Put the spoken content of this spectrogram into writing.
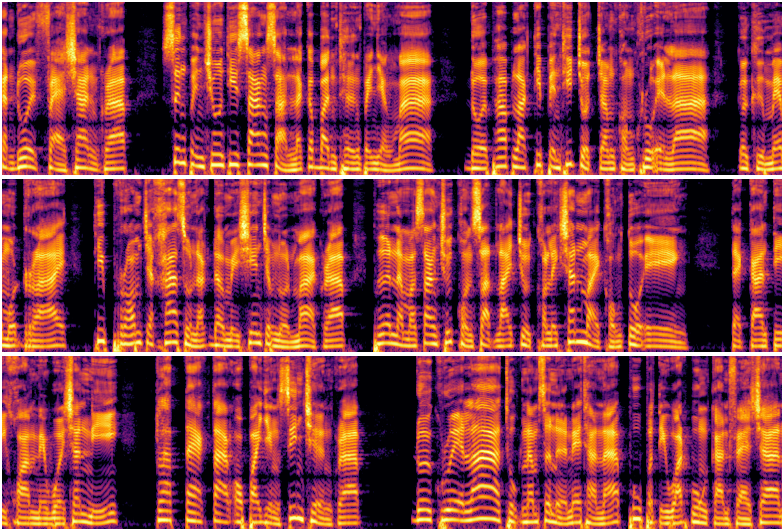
กันด้วยแฟชั่นครับซึ่งเป็นช่วงที่สร้างสรรค์และก็บันเทิงเป็นอย่างมาก โดยภาพลักษณ์ที่เป็นที่จดจำของครูเอล่าก็คือแม่มดร้ายที่พร้อมจะฆ่าสุนัขดัลเมเชียนจำนวนมากครับ เพื่อนำมาสร้างชุดขนสัตว์ลายจุดคอลเลกชันใหม่ของตัวเอง แต่การตีความในเวอร์ชันนี้ กลับแตกต่างออกไปอย่างสิ้นเชิงครับ โดยครูเอล่าถูกนำเสนอในฐานะผู้ปฏิวัติวงการแฟชั่น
